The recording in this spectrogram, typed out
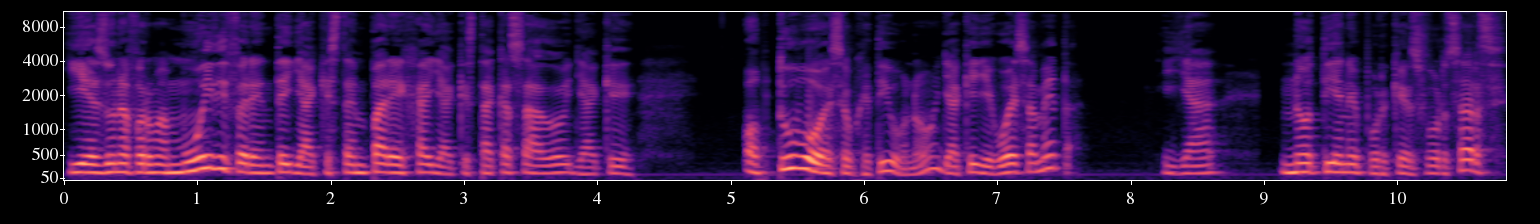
y es de una forma muy diferente ya que está en pareja, ya que está casado, ya que obtuvo ese objetivo, ¿no? Ya que llegó a esa meta. Y ya no tiene por qué esforzarse,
